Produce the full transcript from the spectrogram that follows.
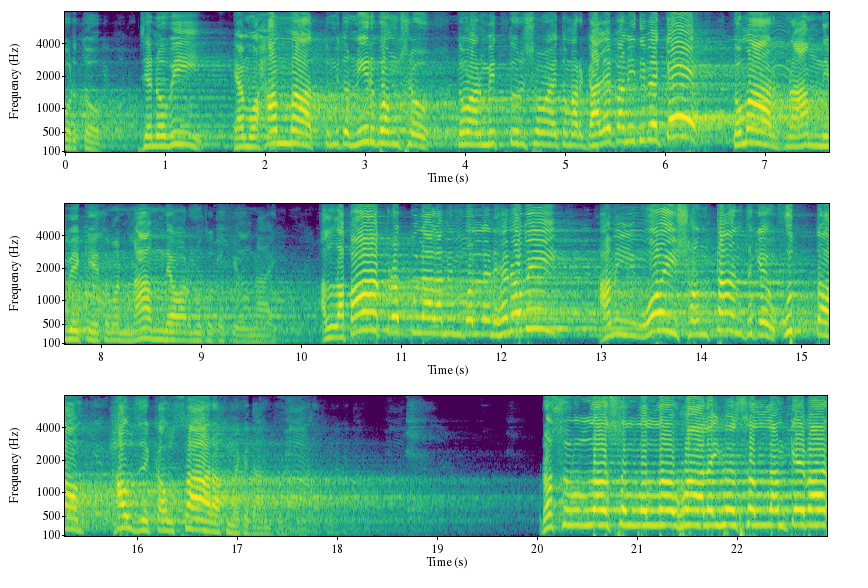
করত যে, নবী, এ মোহাম্মদ, তুমি তো নির্বংশ, তোমার মৃত্যুর সময় তোমার গালে পানি দিবে কে? তোমার নাম নিবে কে? তোমার নাম নেওয়ার মতো তো কেউ নাই। আল্লাহ পাক রব্বুল আলমিন বললেন, হে নবী, আমি ওই সন্তান থেকে উত্তম হাউজে কাউসার আপনাকে দান করি রসুল্লাহ আলাইহি এবার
